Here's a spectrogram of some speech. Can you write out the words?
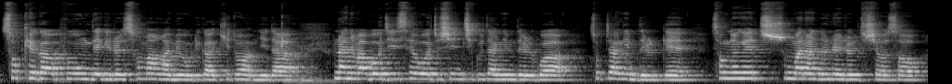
속회가 부흥되기를 소망하며 우리가 기도합니다. 하나님 아버지 세워주신 지구장님들과 속장님들께 성령의 충만한 은혜를 주셔서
